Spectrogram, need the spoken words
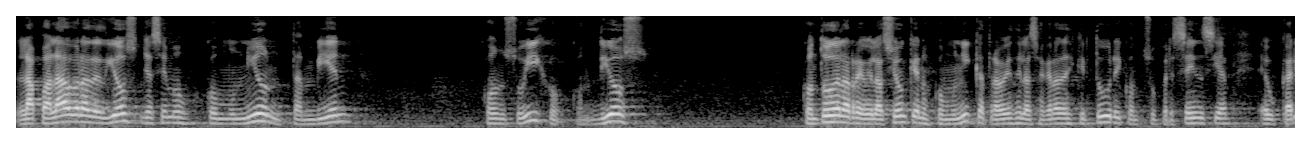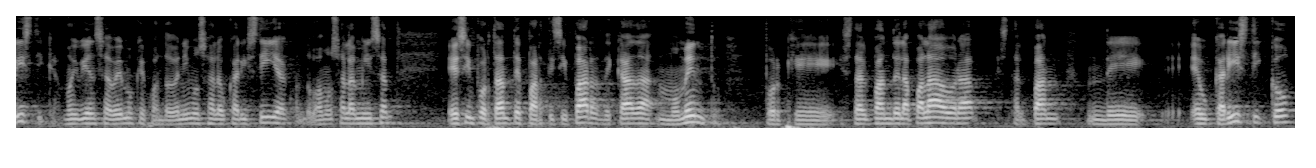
la palabra de Dios, ya hacemos comunión también con su Hijo, con Dios, con toda la revelación que nos comunica a través de la Sagrada Escritura y con su presencia eucarística. Muy bien sabemos que cuando venimos a la Eucaristía, cuando vamos a la misa, es importante participar de cada momento, porque está el pan de la palabra, está el pan de eucarístico,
